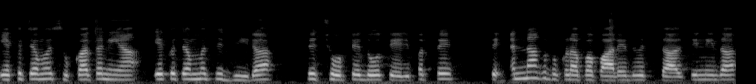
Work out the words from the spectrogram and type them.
1 ਚਮਚ ਸੁੱਕਾ ਧਨੀਆ 1 ਚਮਚ ਜੀਰਾ ਤੇ ਛੋਟੇ ਦੋ ਤੇਜ ਪੱਤੇ ਤੇ ਇੰਨਾ ਕੁ ਟੁਕੜਾ ਆਪਾਂ ਪਾ ਰਹੇ ਇਹਦੇ ਵਿੱਚ ਦਾਲਚੀਨੀ ਦਾ,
